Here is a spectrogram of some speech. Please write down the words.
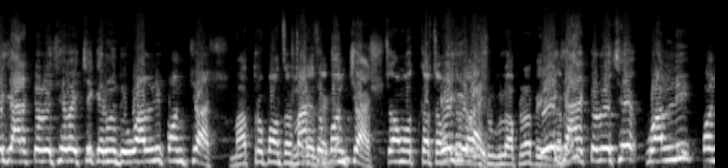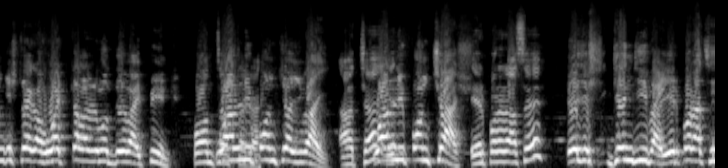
এই যে আরেকটা রয়েছে ভাই চেকের মধ্যে ওয়ানলি পঞ্চাশ। মাত্র পঞ্চাশ মাত্র পঞ্চাশ। চমৎকার চমৎকার এই যে আরেকটা রয়েছে ওয়ানলি পঞ্চাশ টাকা হোয়াইট কালারের মধ্যে ভাই প্রিন্ট ওয়ানলি পঞ্চাশ ভাই। আচ্ছা, ওয়ানলি পঞ্চাশ। এরপরে আছে? এই যে গেঞ্জি ভাই এরপর আছে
